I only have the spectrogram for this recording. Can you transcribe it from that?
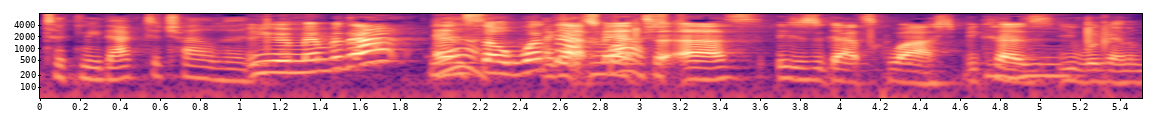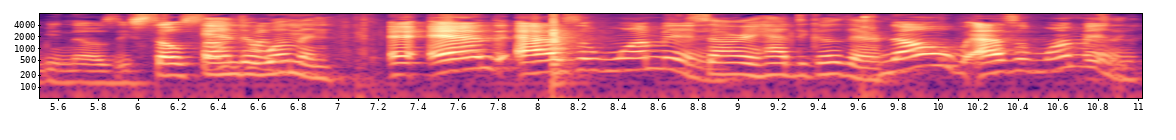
Took me back to childhood. You remember that? and so what I that meant to us is you got squashed because mm-hmm. you were going to be nosy. So And a woman. A- and as a woman. Sorry, had to go there. No, as a woman.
